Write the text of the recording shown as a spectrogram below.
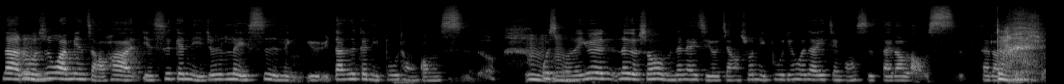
那如果是外面找的话，嗯、也是跟你就是类似领域，但是跟你不同公司的。嗯，为什么呢？因为那个时候我们在那一集有讲说，你不一定会在一间公司待到老死，待到退休。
